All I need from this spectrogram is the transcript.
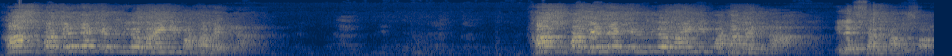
হাত পা বেঁধে কেন্দ্রীয় বাহিনী পাঠাবেন না হাত পা বেঁধে কেন্দ্রীয় বাহিনী পাঠাবেন না ইলেকশন কমিশন।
